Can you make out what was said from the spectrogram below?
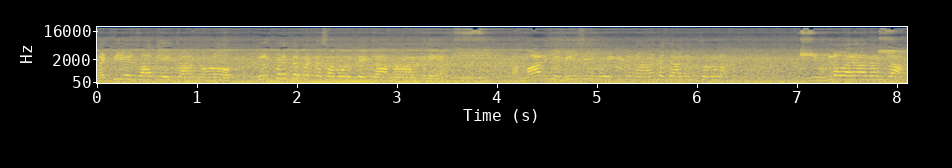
பட்டியல் சாதியை சார்ந்தவனோ பிற்படுத்தப்பட்ட சமூகத்தை சார்ந்தவனோ கிடையாது. நம்மால் இங்க மீசை குறிக்கிட்டு நான் ஆண்ட ஜாதின்னு சொல்லலாம். நீ உள்ள வராதன்லாம்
